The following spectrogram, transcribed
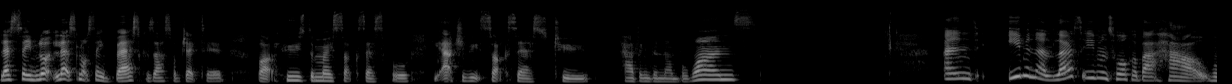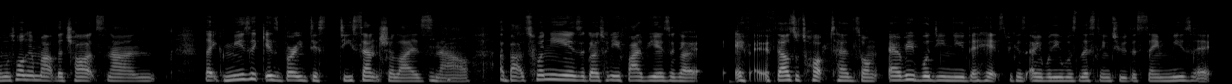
let's say not let's not say best because that's subjective, but who's the most successful? You attribute success to having the number ones. And even then, let's even talk about how when we're talking about the charts now, and like music is very dis- decentralized mm-hmm. now. About twenty years ago, twenty five years ago, if if there was a top 10 song everybody knew the hits because everybody was listening to the same music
